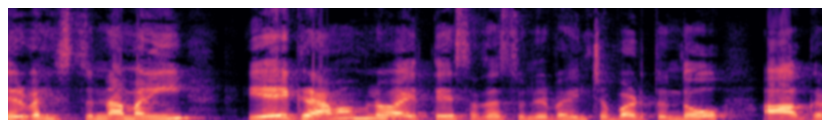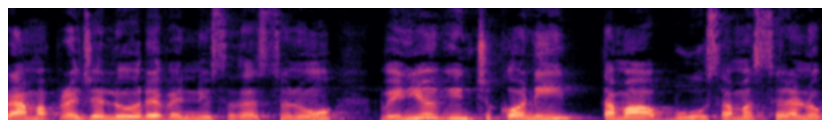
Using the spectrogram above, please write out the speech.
నిర్వహిస్తున్నామని ఏ గ్రామంలో అయితే సదస్సు నిర్వహించబడుతుందో ఆ గ్రామ ప్రజలు రెవెన్యూ సదస్సును వినియోగించుకొని తమ భూ సమస్యలను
